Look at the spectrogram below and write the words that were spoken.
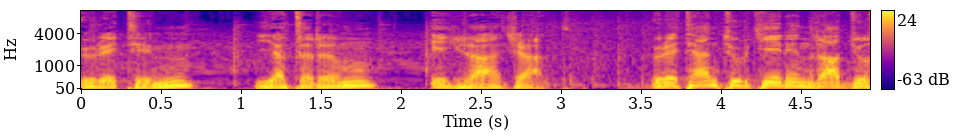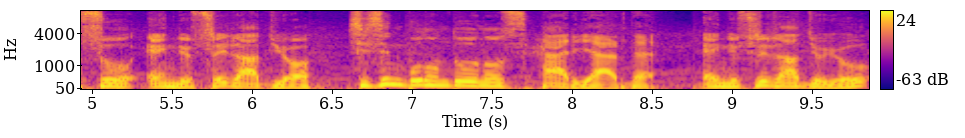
Üretim, yatırım, ihracat. Üreten Türkiye'nin radyosu Endüstri Radyo sizin bulunduğunuz her yerde. Endüstri Radyo'yu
